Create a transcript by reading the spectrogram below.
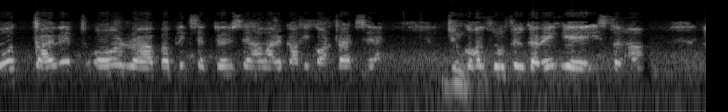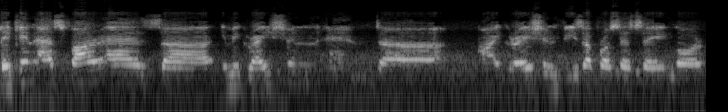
बहुत प्राइवेट और पब्लिक सेक्टर से हमारे काफ़ी कॉन्ट्रैक्ट्स हैं जिनको हम फुलफिल करेंगे इस तरह. लेकिन as far as immigration and migration visa processing और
